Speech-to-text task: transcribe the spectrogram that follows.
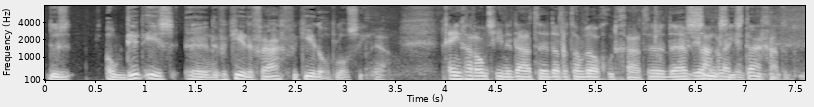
Dus ook dit is eh, de verkeerde vraag, verkeerde oplossing. Ja. Geen garantie inderdaad eh, dat het dan wel goed gaat. Eh, daar Sancties, daar gaat het om.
